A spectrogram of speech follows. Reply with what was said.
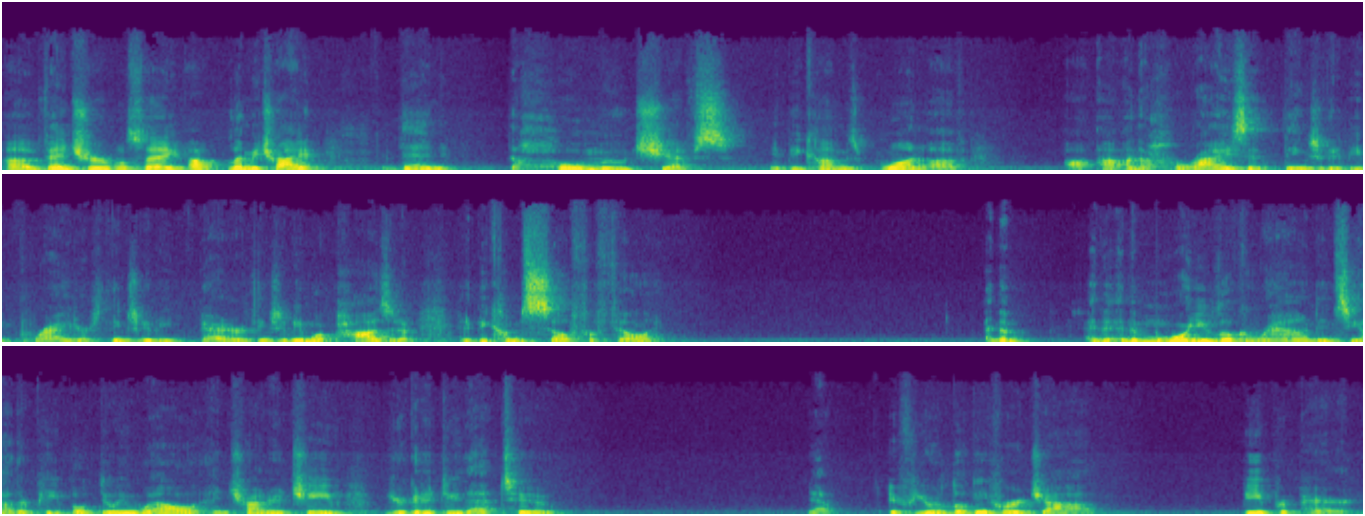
uh, venture will say, oh, let me try it. Then the whole mood shifts it becomes one of uh, uh, on the horizon, things are going to be brighter, things are going to be better, things are going to be more positive, and it becomes self fulfilling. And the, and, the, and the more you look around and see other people doing well and trying to achieve, you're going to do that too. Now, if you're looking for a job, be prepared.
